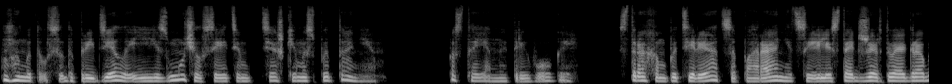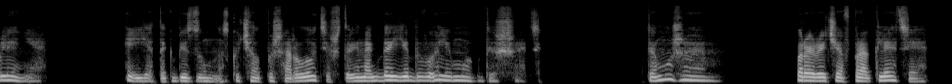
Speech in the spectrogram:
вымотался до предела и измучился этим тяжким испытанием, постоянной тревогой, страхом потеряться, пораниться или стать жертвой ограбления. И я так безумно скучал по Шарлотте, что иногда едва ли мог дышать тому же, прорычав проклятие,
